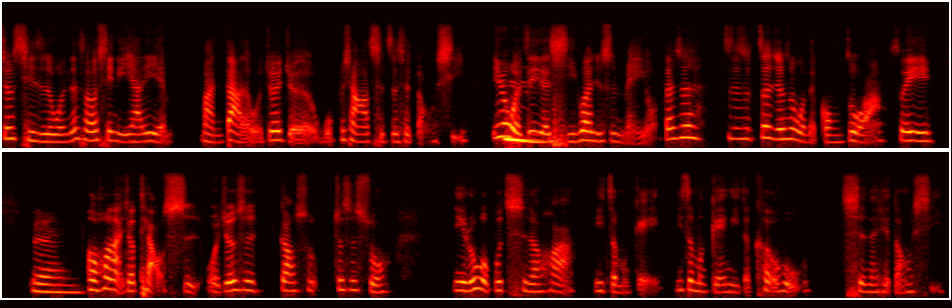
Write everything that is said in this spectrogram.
就其实我那时候心理压力也蛮大的，我就会觉得我不想要吃这些东西，因为我自己的习惯就是没有，但是。这是这就是我的工作啊，所以对我后来就调试，我就是告诉，就是说，你如果不吃的话，你怎么给你怎么给你的客户吃那些东西？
